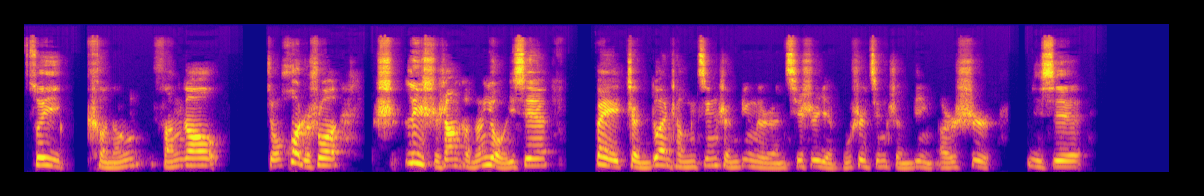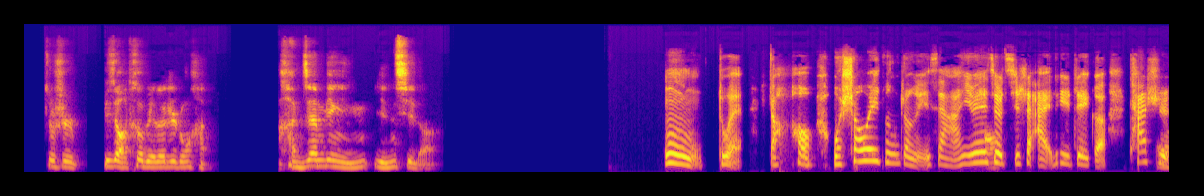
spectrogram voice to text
所以可能梵高就或者说是历史上可能有一些被诊断成精神病的人，其实也不是精神病，而是一些就是。比较特别的这种罕罕见病引引起的，嗯，对。然后我稍微更正一下，因为就其实艾丽这个它是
